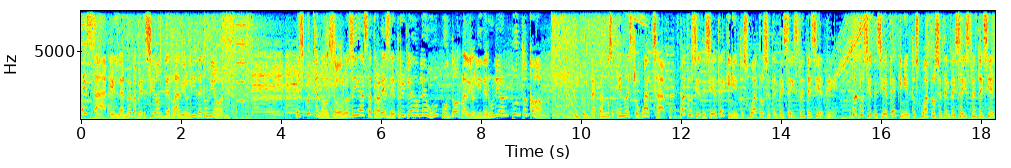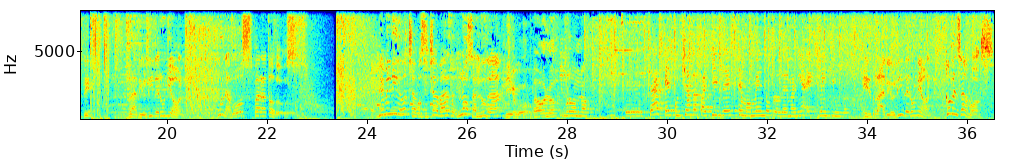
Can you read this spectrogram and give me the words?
Esta es la nueva versión de Radio Líder Unión. Escúchanos todos los días a través de www.radioliderunión.com y contáctanos en nuestro WhatsApp 477-504-7637. 477-504-7637. Radio Líder Unión. Una voz para todos. Bienvenidos, chavos y chavas. Los saluda Diego, Paolo y Bruno. Estás escuchando a partir de este momento Manía X21 en Radio Líder Unión. Comenzamos.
